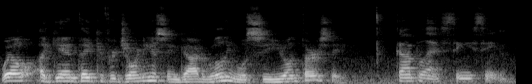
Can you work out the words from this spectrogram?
Well, again, thank you for joining us, and God willing, we'll see you on Thursday. God bless. See you soon.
